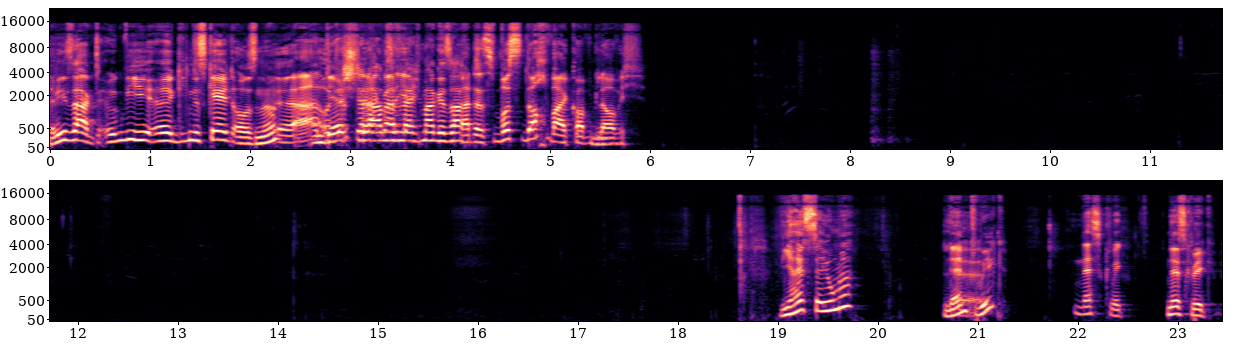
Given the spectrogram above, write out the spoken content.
Wie gesagt, irgendwie äh, ging das Geld aus, ne? Ja, An der Stelle haben sie vielleicht mal gesagt, Warte, es muss noch mal kommen, glaube ich. wie heißt der Junge? Landwick? Nesquik. Nesquik.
